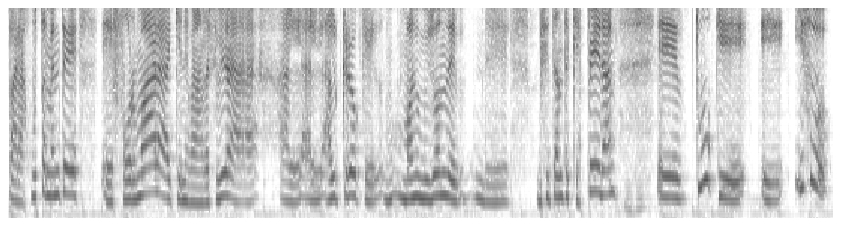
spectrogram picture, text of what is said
para justamente eh, formar a quienes van a recibir al, creo que más de un millón de, visitantes que esperan. Eh, tuvo que, eh, hizo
